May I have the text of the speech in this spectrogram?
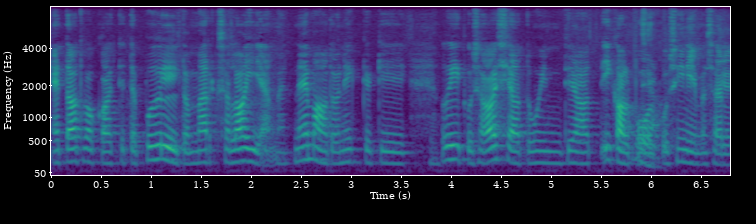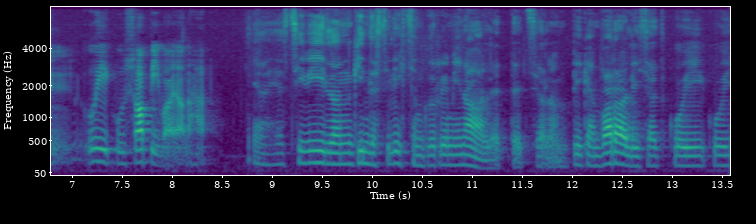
et advokaatide põld on märksa laiem, et nemad on ikkagi õiguse asjatundjad igal pool, kus inimesel õigusabi vaja läheb jah, ja tsiviil on kindlasti lihtsam kui kriminaal, et, et seal on pigem varalised kui, kui.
